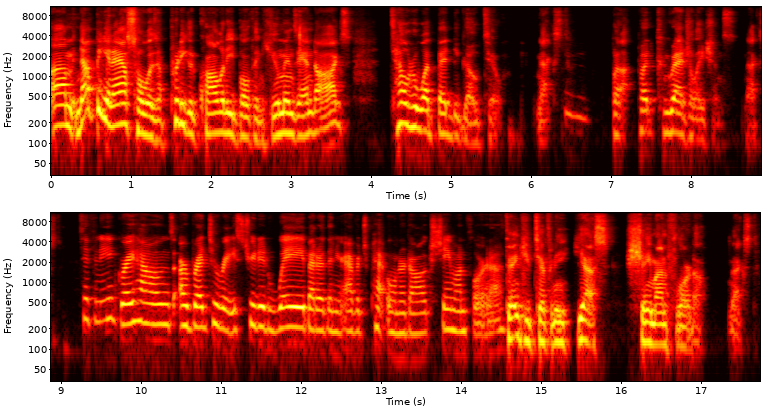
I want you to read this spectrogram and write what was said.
Um, not being an asshole is a pretty good quality, both in humans and dogs. Tell her what bed to go to. Next. But but congratulations. Next. Tiffany, greyhounds are bred to race, treated way better than your average pet owner dog. Shame on Florida. Thank you, Tiffany. Yes, Shame on Florida. Next.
